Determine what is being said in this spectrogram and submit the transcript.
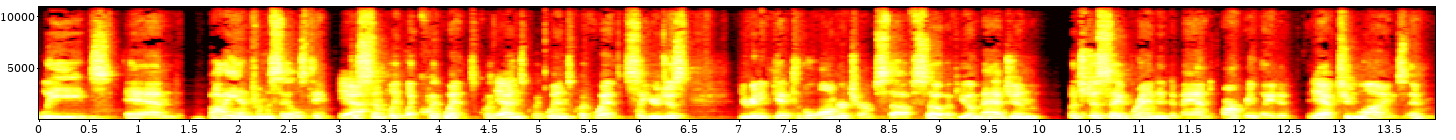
leads and buy-in from the sales team. Yeah. Just simply like quick wins, quick Yeah. wins, quick wins, quick wins. So you're just you're going to get to the longer term stuff. So if you imagine, let's just say brand and demand aren't related. And You have two lines, and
